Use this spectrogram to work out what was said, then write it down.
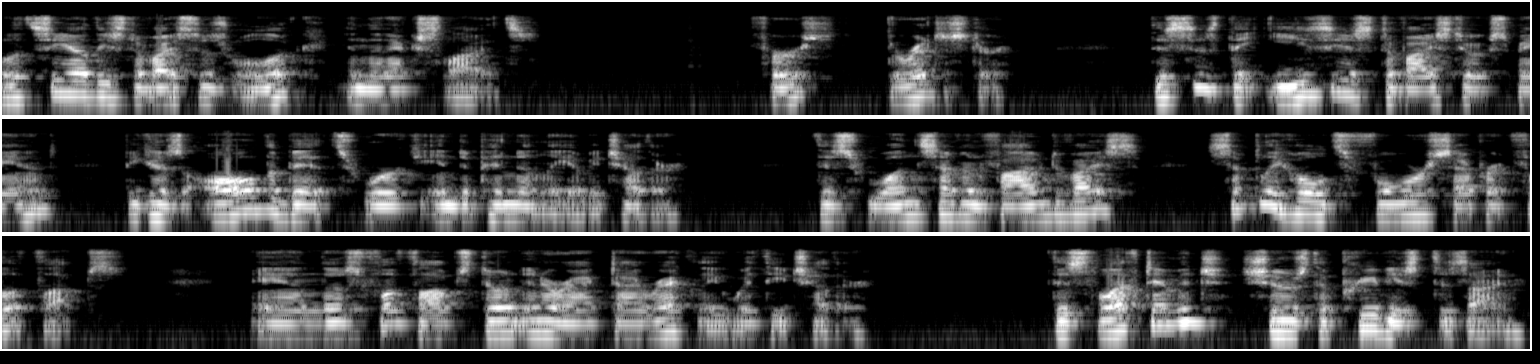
Let's see how these devices will look in the next slides. First, the register. This is the easiest device to expand because all the bits work independently of each other. This 175 device simply holds four separate flip-flops, and those flip-flops don't interact directly with each other. This left image shows the previous design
